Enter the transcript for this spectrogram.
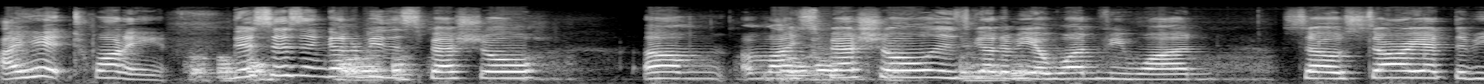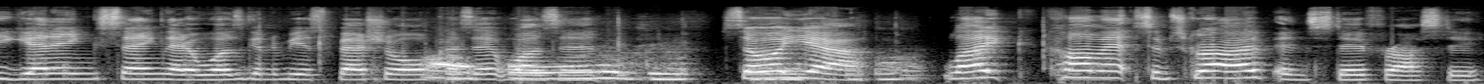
I hit 20. This isn't going to be the special. Um, my special is going to be a 1v1. So, sorry at the beginning saying that it was going to be a special, because it wasn't. So, uh, yeah. Like, comment, subscribe, and stay frosty.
